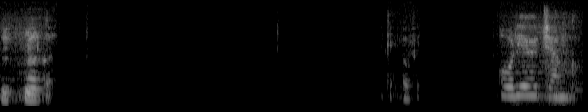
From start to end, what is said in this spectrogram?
Not good. Okay, Audio Jungle.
